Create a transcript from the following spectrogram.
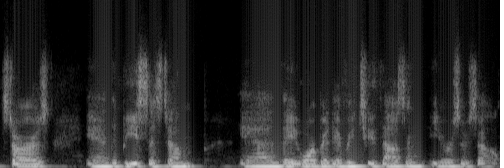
stars and the B system, and they orbit every 2,000 years or so.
